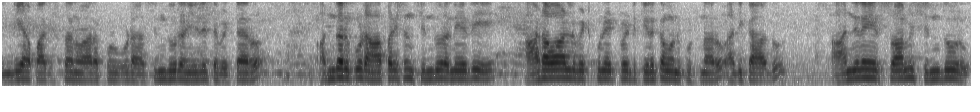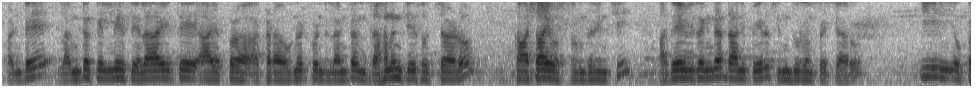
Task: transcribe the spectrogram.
ఇండియా పాకిస్తాన్ వారప్పుడు కూడా సింధూర్ ఏదైతే పెట్టారో అందరూ కూడా ఆపరేషన్ సింధూర్ అనేది ఆడవాళ్ళు పెట్టుకునేటువంటి తిలకం అనుకుంటున్నారు. అది కాదు. ఆంజనేయ స్వామి సింధూరు అంటే లంకకి వెళ్ళేసి ఎలా అయితే ఆ యొక్క అక్కడ ఉన్నటువంటి లంకను దహనం చేసి వచ్చాడో కాషాయ వస్త్రం ధరించి అదేవిధంగా దాని పేరు సింధూరు అని పెట్టారు. ఈ యొక్క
